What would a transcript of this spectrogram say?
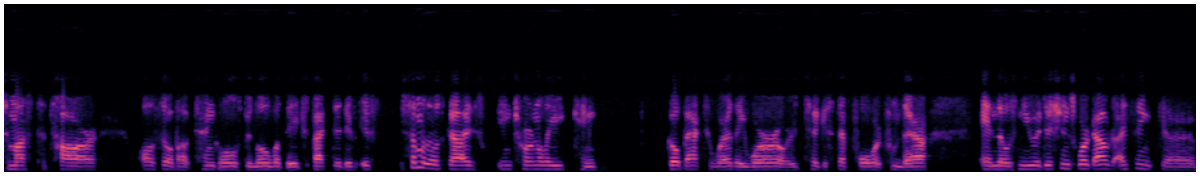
Tomas Tatar, also about 10 goals below what they expected. If, if some of those guys internally can go back to where they were or take a step forward from there, and those new additions work out, I think uh,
